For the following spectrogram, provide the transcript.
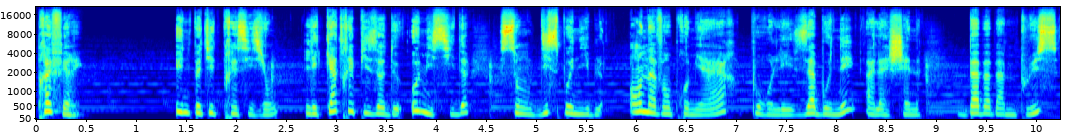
préférés. Une petite précision, les quatre épisodes de Homicide sont disponibles en avant-première pour les abonnés à la chaîne Bababam Plus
